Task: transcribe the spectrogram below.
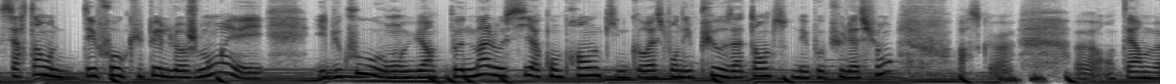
Certains ont des fois occupé le logement et, du coup ont eu un peu de mal aussi à comprendre qu'ils ne correspondaient plus aux attentes des populations parce que euh, en termes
